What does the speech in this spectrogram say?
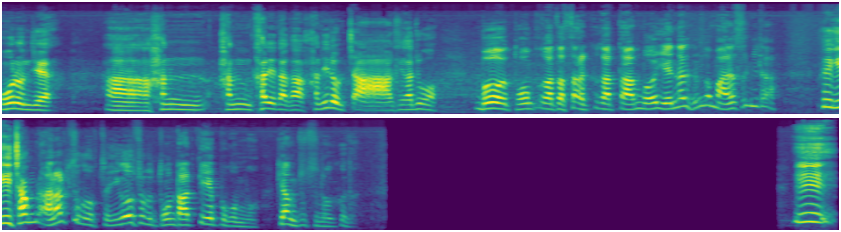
그거는 이제 아, 한, 한 칸에다가 한 이름 쫙 해가지고 뭐 돈 것 같다, 쌀 것 같다, 뭐 옛날에 그런 거 많았습니다. 그러니까 이 작물 안 할 수가 없어. 이거 없으면 돈 다 떼어보고 뭐 그냥 줄 수는 없거든. 이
